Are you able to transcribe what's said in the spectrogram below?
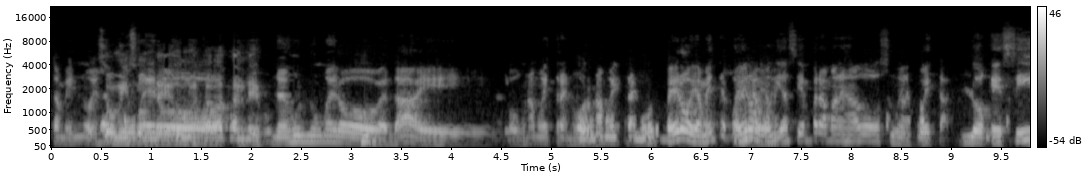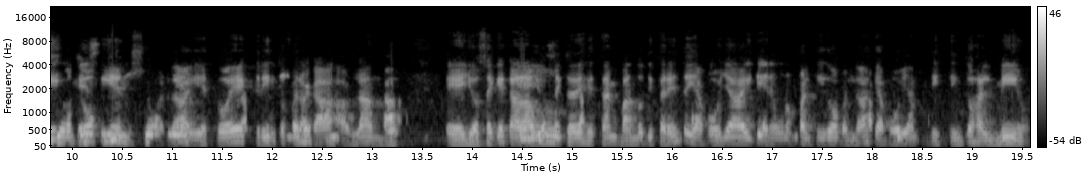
también no es un número, no estaba tan lejos. No es un número, ¿verdad? Eh, con una muestra enorme. Una muestra enorme. Pero obviamente, pues el Nuevo Día siempre ha manejado sus encuestas. Lo que sí yo pienso, ¿verdad? Y esto es Christopher acá hablando eh, yo sé que cada uno de ustedes está en bandos diferentes y apoya y tiene unos partidos, ¿verdad?, que apoyan distintos al mío.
